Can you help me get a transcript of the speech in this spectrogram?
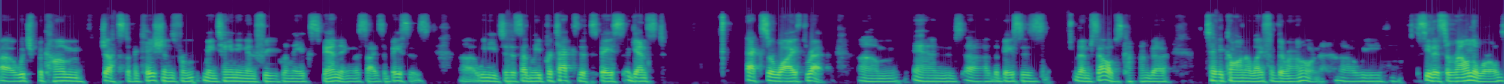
uh, which become justifications for maintaining and frequently expanding the size of bases. Uh, we need to suddenly protect this base against X or Y threat. um, and uh, the bases themselves kind of take on a life of their own. Uh, we see this around the world,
